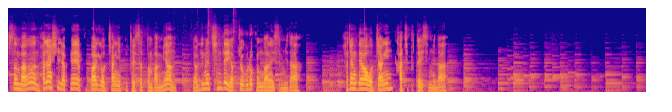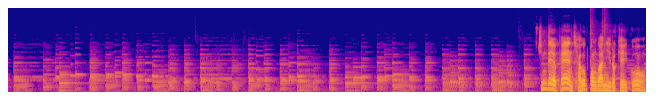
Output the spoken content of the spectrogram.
주선방은 화장실 옆에 붙박이 옷장이 붙어 있었던 반면 여기는 침대 옆쪽으로 공간이 있습니다. 화장대와 옷장이 같이 붙어 있습니다. 침대 옆엔 작업 공간이 이렇게 있고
